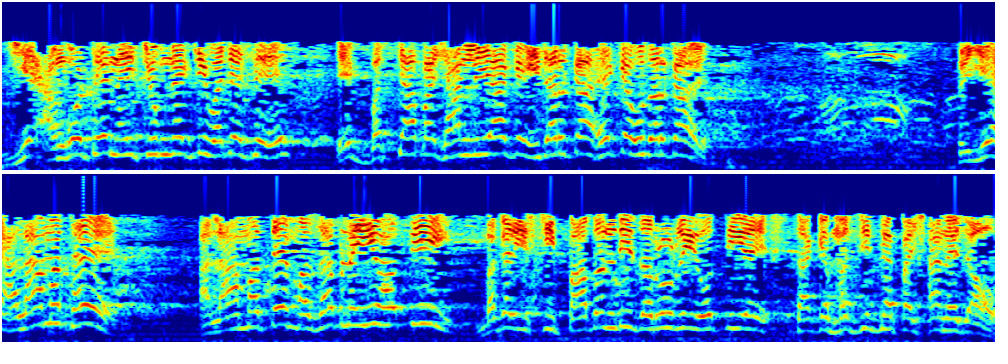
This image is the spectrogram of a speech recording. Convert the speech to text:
یہ انگوٹھے نہیں چومنے کی وجہ سے ایک بچہ پہچان لیا کہ ادھر کا ہے کہ ادھر کا ہے۔ تو یہ علامت ہے۔ علامت مذہب نہیں ہوتی، مگر اس کی پابندی ضروری ہوتی ہے تاکہ مسجد میں پہچانے جاؤ۔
